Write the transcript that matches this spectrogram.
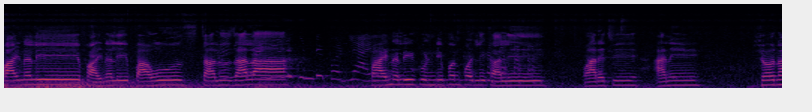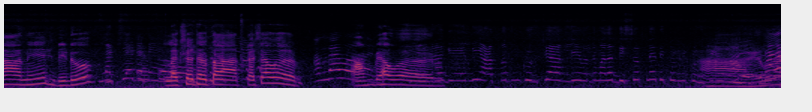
फायनली फायनली पाऊस चालू झाला. फायनली कुंडी पण पडली खाली. वाऱ्याची. आणि शोना आणि डिडू लक्ष ठेवतात. कशावर? आंब्यावर. तिला गेली आतमधून खुर्ची आणली. म्हणजे मला दिसत नाही तिथून मी खुर्ची बघा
